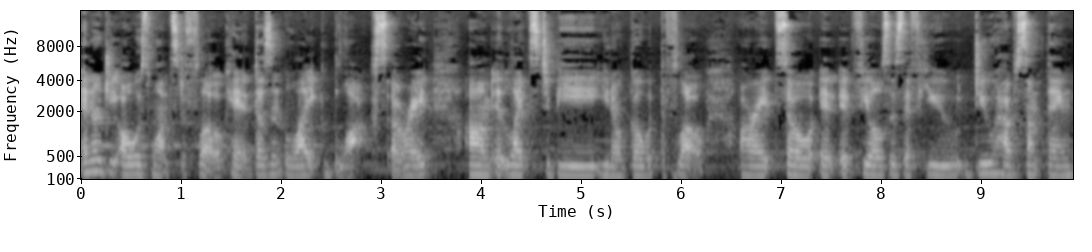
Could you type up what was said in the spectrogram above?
energy always wants to flow okay? It doesn't like blocks all right? Um it likes to be you know go with the flow all right? So it, it feels as if you do have something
